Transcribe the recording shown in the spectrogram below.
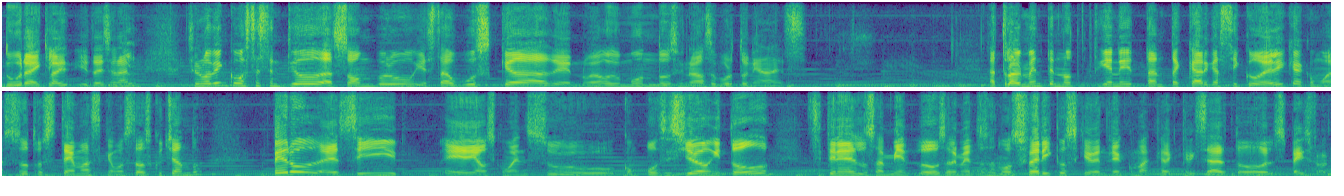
dura y, tradicional, sino bien como este sentido de asombro y esta búsqueda de nuevos mundos y nuevas oportunidades. Naturalmente no tiene tanta carga psicodélica como esos otros temas que hemos estado escuchando, pero eh, sí, eh, digamos, como en su composición y todo, sí tiene los, los elementos atmosféricos que vendrían como a caracterizar todo el space rock.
